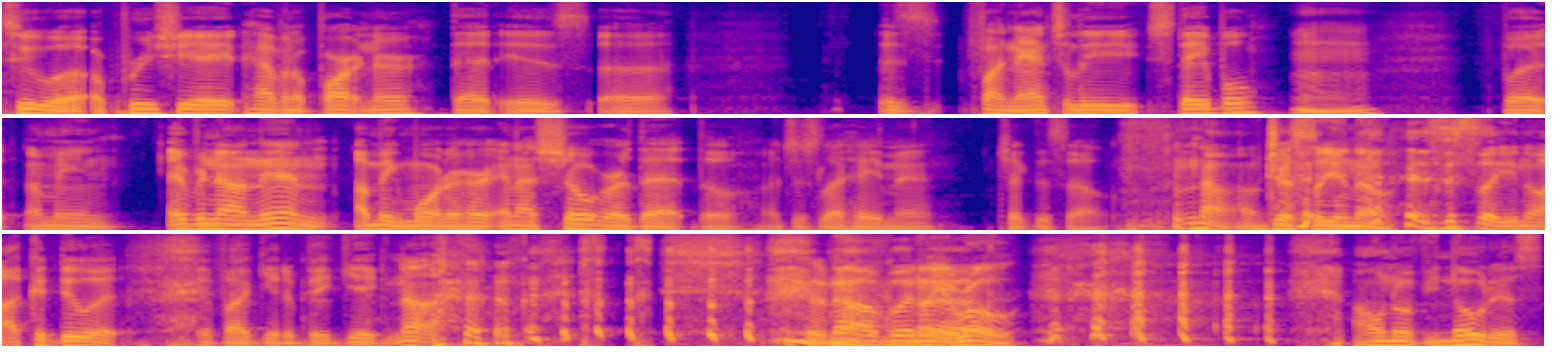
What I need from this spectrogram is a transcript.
to uh, appreciate having a partner that is uh, is financially stable. Mhm. But I mean, every now and then I make more than her, and I show her that though. I just like, hey man, check this out. no, Just so you know. just so you know, I could do it if I get a big gig. No, So know- know your role. I don't know if you know this.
